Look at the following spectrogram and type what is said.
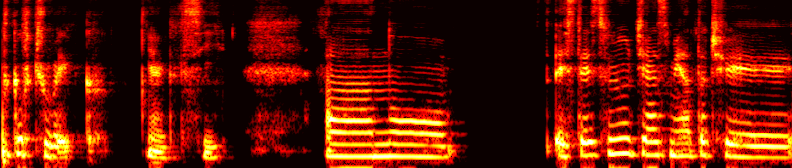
такъв човек, някакси. А, но естествено тя смята, че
